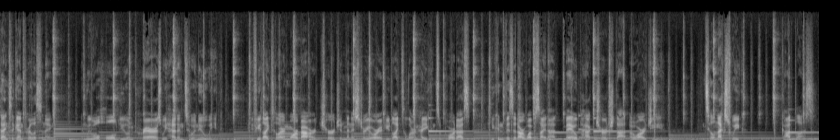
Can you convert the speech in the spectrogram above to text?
Thanks again for listening, and we will hold you in prayer as we head into a new week. If you'd like to learn more about our church and ministry, or if you'd like to learn how you can support us, you can visit our website at mahopacchurch.org. Until next week, God bless.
